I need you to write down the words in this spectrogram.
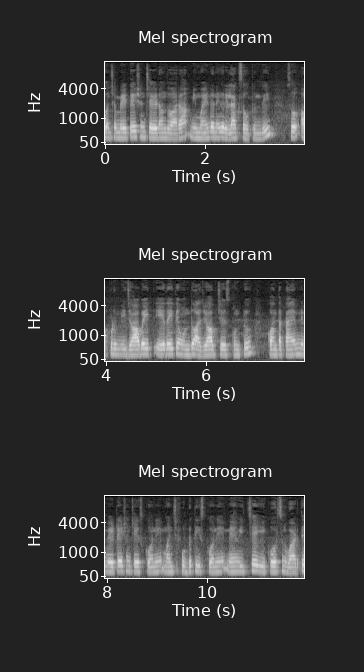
కొంచెం మెడిటేషన్ చేయడం ద్వారా మీ మైండ్ అనేది రిలాక్స్ అవుతుంది. సో అప్పుడు మీ జాబ్ అయితే ఏదైతే ఉందో ఆ జాబ్ చేసుకుంటూ కొంత టైంని మెడిటేషన్ చేసుకొని మంచి ఫుడ్ తీసుకొని మేము ఇచ్చే ఈ కోర్సును వాడితే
